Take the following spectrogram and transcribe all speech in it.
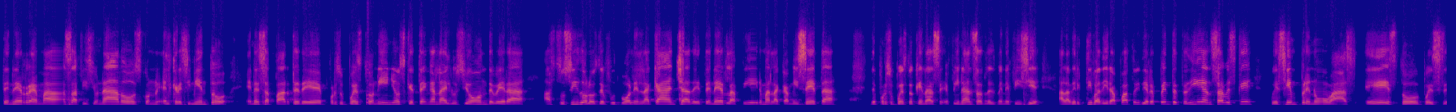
tener más aficionados, con el crecimiento en esa parte de, por supuesto, niños que tengan la ilusión de ver a, a sus ídolos de fútbol en la cancha, de tener la firma, la camiseta, de por supuesto que en las finanzas les beneficie a la directiva de Irapuato y de repente te digan, ¿sabes qué? Pues siempre no vas. Esto pues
